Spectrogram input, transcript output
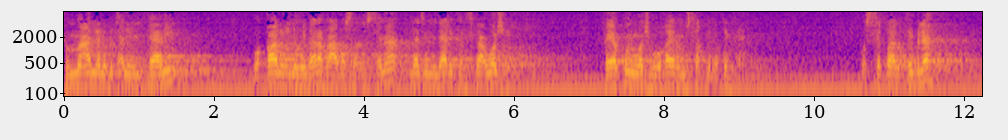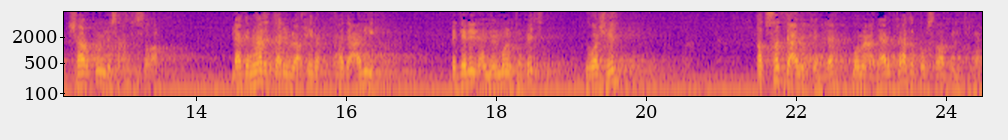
ثم عللوا بتعليل ثاني وقالوا إنه إذا رفع بصر السماء لازم من ذلك ارتفاع وجهه فيكون وجهه غير مستقبل القبلة. واستقبال القبلة شرط لصحه الصلاة. لكن هذا التعليل الأخير هذا عليل بدليل أن الملتفت بوجهه قد صد عن القبلة ومع ذلك لا تدخل الصلاه بالالتفات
